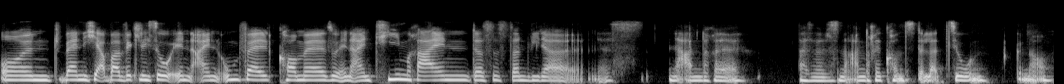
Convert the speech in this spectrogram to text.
Und wenn ich aber wirklich so in ein Umfeld komme, so in ein Team rein, das ist dann wieder eine andere, also das ist eine andere Konstellation, genau.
